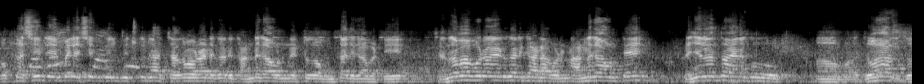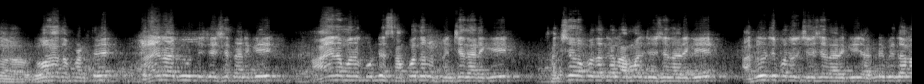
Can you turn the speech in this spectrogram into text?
ఒక్క సీటు ఎమ్మెల్యే సీటు గెలిపించుకుని చంద్రబాబు నాయుడు గారికి అండగా ఉన్నట్టుగా ఉంటుంది కాబట్టి చంద్రబాబు నాయుడు గారికి అండగా ఉంటే ప్రజలంతా ఆయనకు దోహా దోహదపడితే ఆయన అభివృద్ధి చేసేదానికి ఆయన మనకుండే సంపదను పెంచేదానికి సంక్షేమ పథకాలు అమలు చేసేదానికి అభివృద్ధి పనులు చేసేదానికి అన్ని విధాల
